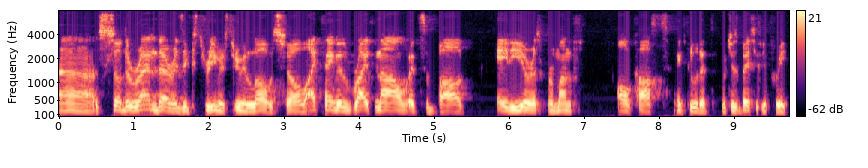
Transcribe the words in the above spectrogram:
Uh, so the rent there is extremely, extremely low. So I think that right now it's about 80 euros per month, all costs included, which is basically free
